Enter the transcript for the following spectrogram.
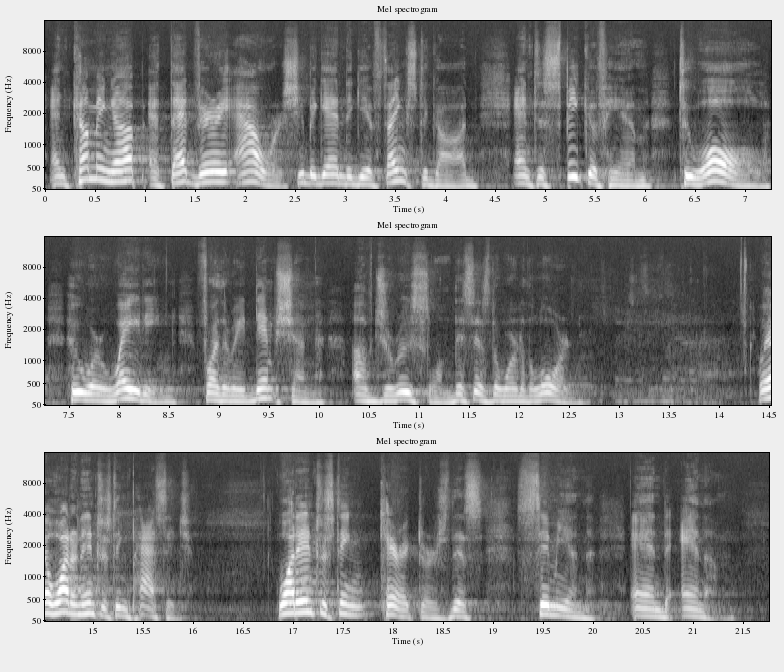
And coming up at that very hour, she began to give thanks to God and to speak of him to all who were waiting for the redemption of Jerusalem. This is the word of the Lord. Well, what an interesting passage. What interesting characters, this Simeon and Anna.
